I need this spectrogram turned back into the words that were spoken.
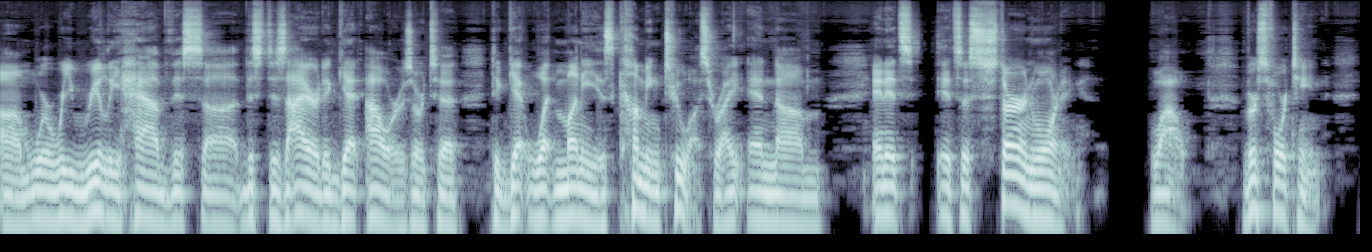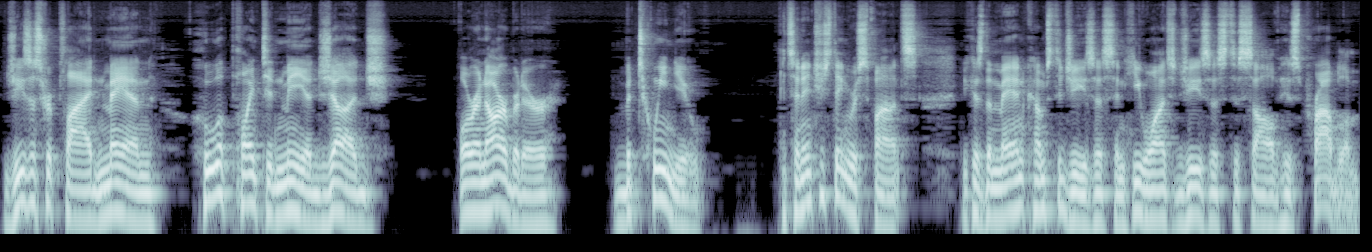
um, where we really have this uh, this desire to get ours or to to get what money is coming to us, right? And um, and it's it's a stern warning. Wow, verse fourteen. Jesus replied, "Man, who appointed me a judge or an arbiter between you. It's an interesting response because the man comes to Jesus and he wants Jesus to solve his problem.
